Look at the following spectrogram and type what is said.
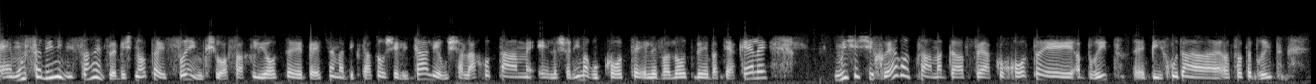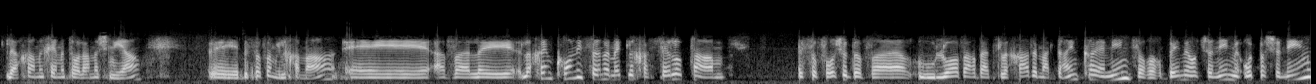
אה, מוסליני ניסה את זה בשנות ה-20, כשהוא הפך להיות בעצם הדיקטטור של איטליה, הוא שלח אותם לשנים ארוכות לבלות בבתי הכלא, מי ששחרר אותם, אגב, זה הכוחות אה, הברית, אה, בייחוד הברית, לאחר מלחמת העולם השנייה. אה, בסוף המלחמה, אבל לכן כל ניסיון באמת לחסל אותם בסופו של דבר הוא לא עבר בהצלחה והם עדיין קיימים כבר הרבה מאוד שנים, מאות בשנים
